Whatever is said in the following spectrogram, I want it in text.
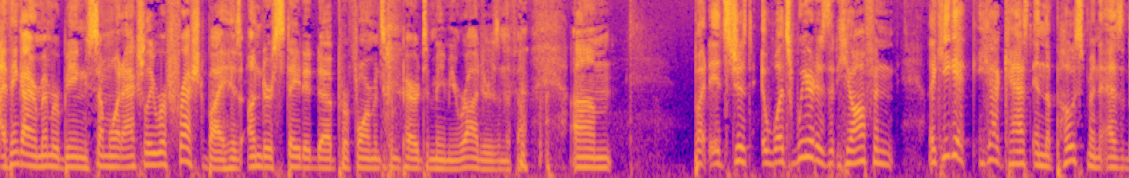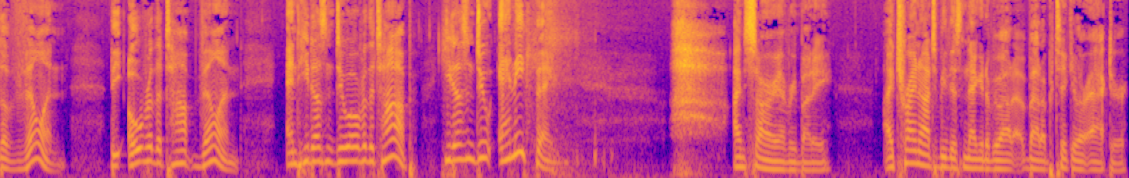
I think I remember being somewhat actually refreshed by his understated uh, performance compared to Mimi Rogers in the film. Um, but it's just what's weird is that he often like he get he got cast in The Postman as the villain, the over the top villain, and he doesn't do over the top. He doesn't do anything. I'm sorry, everybody. I try not to be this negative about about a particular actor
